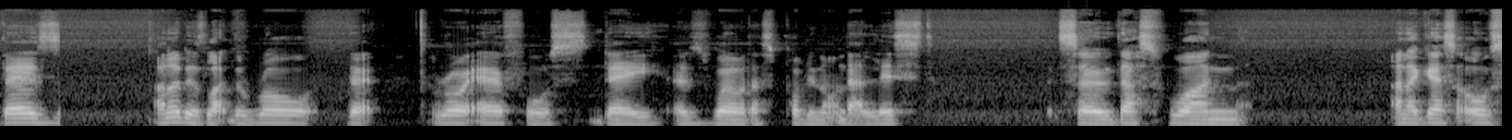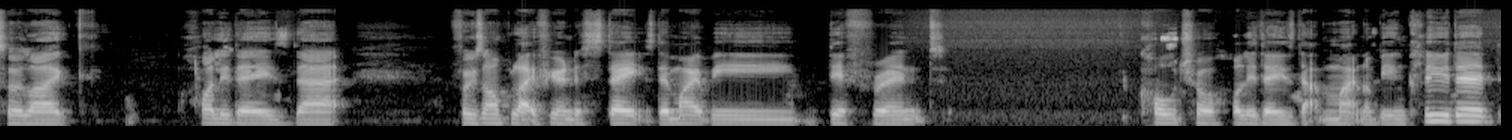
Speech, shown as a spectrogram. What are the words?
There's, I know there's like the Royal that Royal Air Force Day as well. That's probably not on that list. So that's one, and I guess also like holidays that, for example, like if you're in the states, there might be different cultural holidays that might not be included.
